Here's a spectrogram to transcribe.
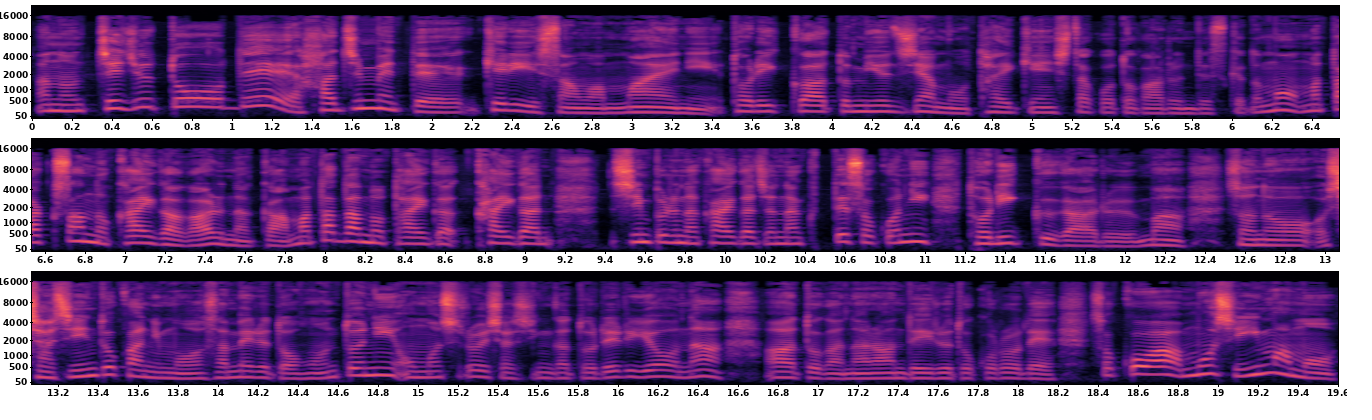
あの、チェジュ島で初めてケリーさんは前にトリックアートミュージアムを体験したことがあるんですけども、まあ、たくさんの絵画がある中、まあ、ただの絵画、絵画、シンプルな絵画じゃなくて、そこにトリックがある、まあ、その写真とかにも収めると本当に面白い写真が撮れるようなアートが並んでいるところで、そこはもし今も、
